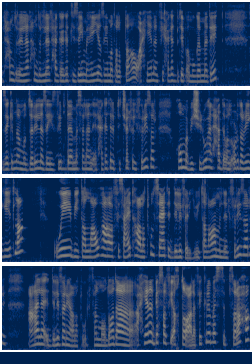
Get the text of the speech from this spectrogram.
الحمد لله الحمد لله الحاجة جات لي زي ما هي زي ما طلبتها. واحيانا في حاجات بتبقى مجمدات زي جبنة الموتزاريلا زي الزبدة مثلا. الحاجات اللي بتتشال في الفريزر هم بيشيلوها لحد ما ال order يجي يطلع. وبيطلعوها في ساعتها على طول ساعة الدليفري بيطلعوها من الفريزر على الدليفري على طول. فالموضوع ده أحيانا بيحصل فيه أخطاء على فكرة بس بصراحة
